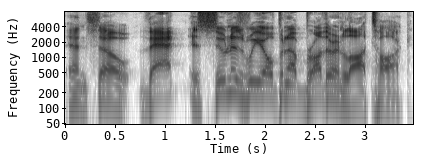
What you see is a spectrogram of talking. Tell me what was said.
And so that as soon as we open up brother-in-law talk,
